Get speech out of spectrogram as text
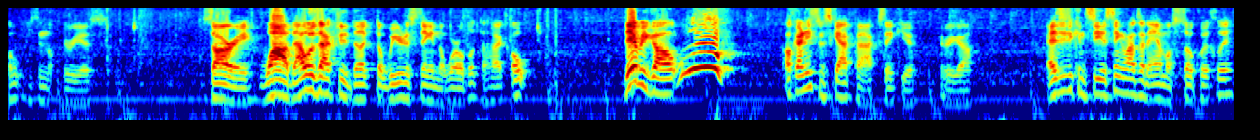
Oh, he's in the... Here he is. Sorry. Wow, that was actually, like, the weirdest thing in the world. What the heck? Oh. There we go. Woo! Okay, I need some scav packs. Thank you. Here we go. As you can see, this thing runs out of ammo so quickly. Is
